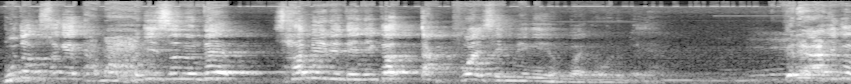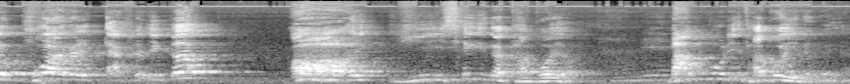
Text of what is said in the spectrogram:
무덤 속에 가만히 있었는데 3일이 되니까 딱 부활 생명의 영광이 오는 거야. 그래가지고 부활을 딱 하니까 아이 세계가 다 보여. 만물이 다 보이는 거야.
